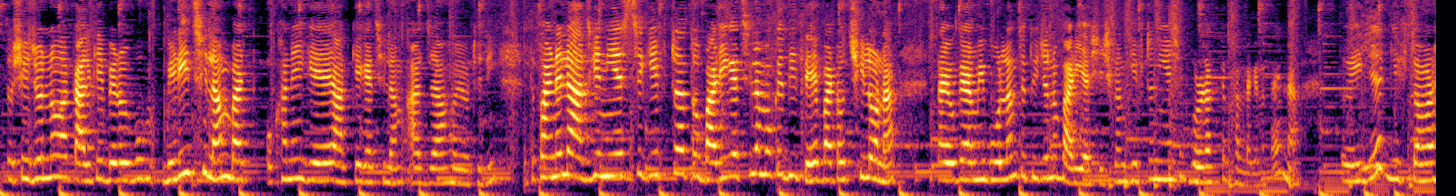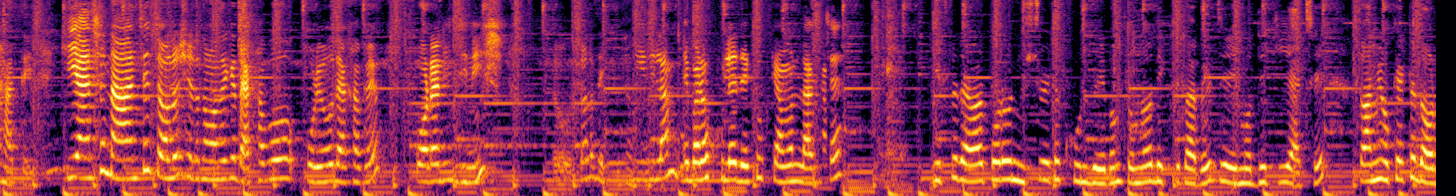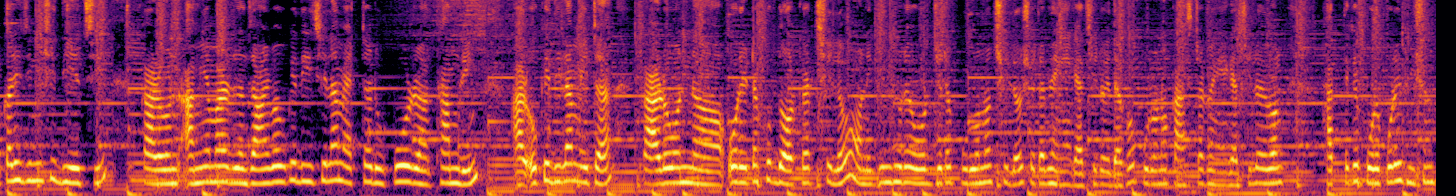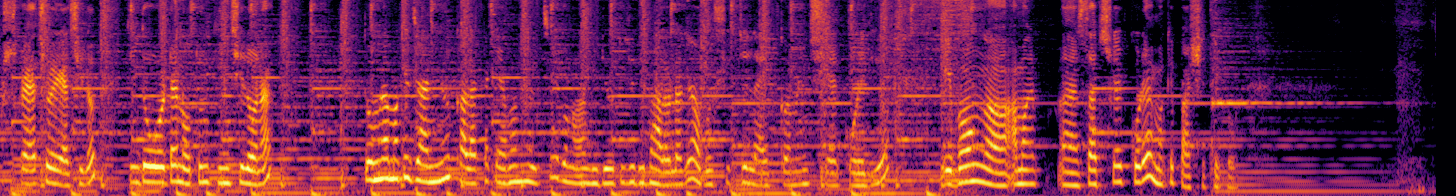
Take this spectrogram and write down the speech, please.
তো সেই জন্য কালকে বেরোবো, বেরিয়েছিলাম বাট ওখানেই গিয়ে আটকে গেছিলাম, আর যা হয়ে ওঠেনি। তো ফাইনালি আজকে নিয়ে এসেছি গিফটটা তো বাড়ি গেছিলাম ওকে দিতে বাট ও ছিল না। তাই ওকে আমি বললাম যে, তুই যেন বাড়ি আসিস। কারণ গিফটটা নিয়ে এসে ভরে রাখতে ভালো লাগে না, তাই না? তো এই যে গিফট আমার হাতে। কি আছে, না আছে, চলো সেটা তোমাদেরকে দেখাবো, পরেও দেখাবে। পরারই জিনিস। তো চলো দেখতে থাকো। দিয়ে দিলাম। এবারও খুলে দেখুক কেমন লাগছে। গিফটটা দেওয়ার পরও নিশ্চয়ই এটা খুলবে এবং তোমরাও দেখতে পাবে যে এর মধ্যে কি আছে। তো আমি ওকে একটা দরকারি জিনিসই দিয়েছি। কারণ আমি আমার জামাইবাবুকে দিয়েছিলাম একটা রূপোর থাম রিং। আর ওকে দিলাম এটা। কারণ ওর এটা খুব দরকার ছিল। অনেকদিন ধরে ওর যেটা পুরনো ছিল সেটা ভেঙে গেছিল। দেখো পুরনো কাঁচটা ভেঙে গেছিল এবং হাত থেকে পড়ে পড়ে ভীষণ স্ক্র্যাচ হয়ে গেছিল। কিন্তু ওটা নতুন কিনছিল না। তোমরা আমাকে জানিও কালারটা কেমন হয়েছে এবং আমার ভিডিওটি যদি ভালো লাগে, অবশ্যই একটি লাইক, কমেন্ট, শেয়ার করে দিও এবং আমার সাবস্ক্রাইব করে আমাকে পাশে থেকো।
